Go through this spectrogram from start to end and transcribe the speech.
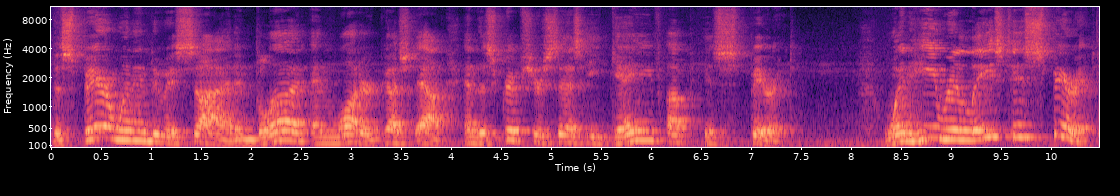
The spear went into his side, and blood and water gushed out. And the scripture says he gave up his spirit. When he released his spirit,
